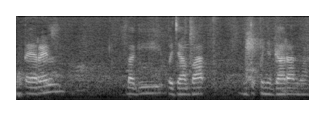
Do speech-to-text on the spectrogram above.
intern bagi pejabat untuk penyegaran lah.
